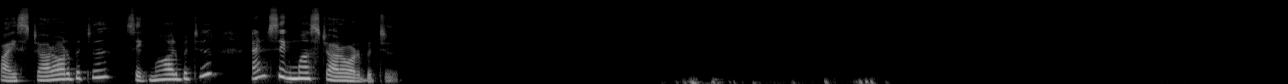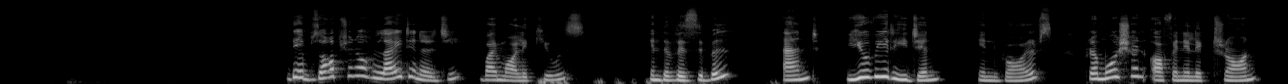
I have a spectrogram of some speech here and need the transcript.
pi star orbital, sigma orbital and sigma star orbital. The absorption of light energy by molecules in the visible and UV region involves promotion of an electron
